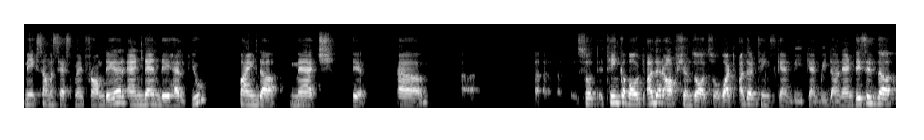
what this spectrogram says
make some assessment from there and then they help you find a match there. Um, so think about other options also what other things can be can be done. And this is the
